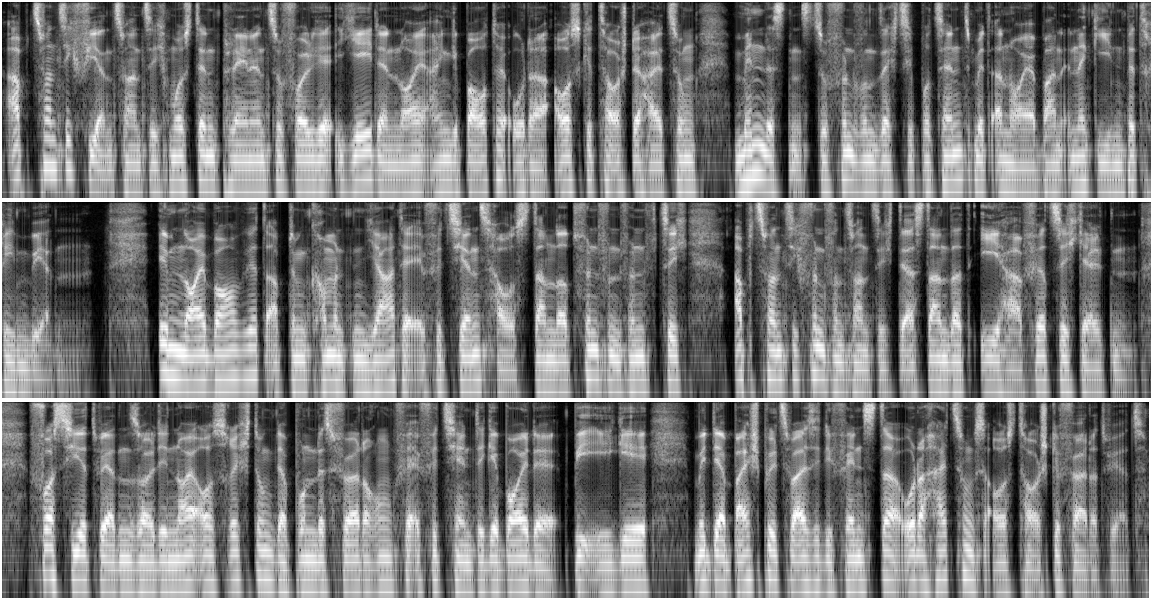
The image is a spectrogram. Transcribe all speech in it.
Ab 2024 muss den Plänen zufolge jede neu eingebaute oder ausgetauschte Heizung mindestens zu 65 Prozent mit erneuerbaren Energien betrieben werden. Im Neubau wird ab dem kommenden Jahr der Effizienzhausstandard 55 ab 2025 der Standard EH40 gelten. Forciert werden soll die Neuausrichtung der Bundesförderung für effiziente Gebäude, BEG, mit der beispielsweise die Fenster- oder Heizungsaustausch gefördert wird.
